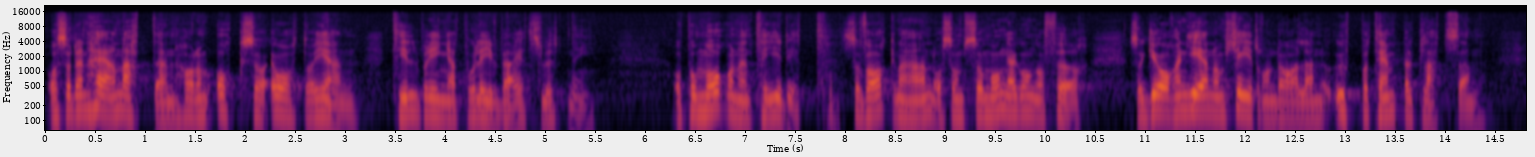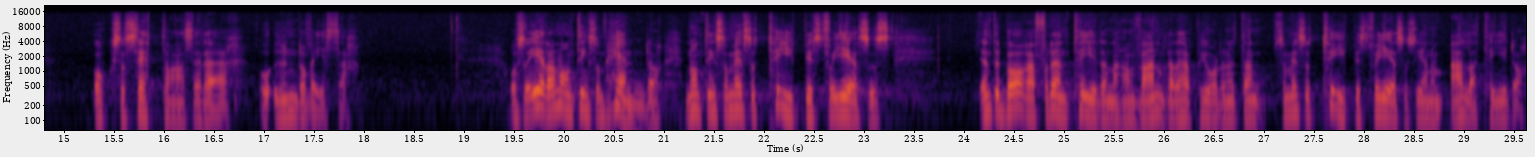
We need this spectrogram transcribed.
Och så den här natten har de också återigen tillbringat på Olivbergets sluttning. Och på morgonen tidigt så vaknar han och som så många gånger förr så går han genom Kidrondalen och upp på tempelplatsen och så sätter han sig där och undervisar. Och så är det någonting som händer, någonting som är så typiskt för Jesus. Inte bara för den tiden när han vandrade här på jorden utan som är så typiskt för Jesus genom alla tider.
